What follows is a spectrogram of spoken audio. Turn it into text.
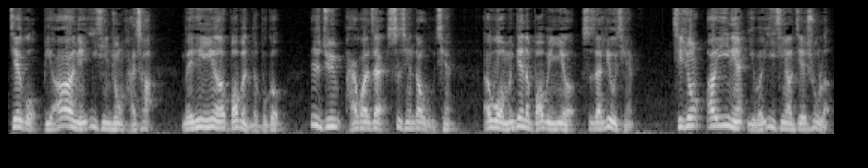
结果比二二年疫情中还差，每天营业额保本都不够，日均徘徊在四千到五千，而我们店的保本营业额是在六千。其中二一年以为疫情要结束了，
